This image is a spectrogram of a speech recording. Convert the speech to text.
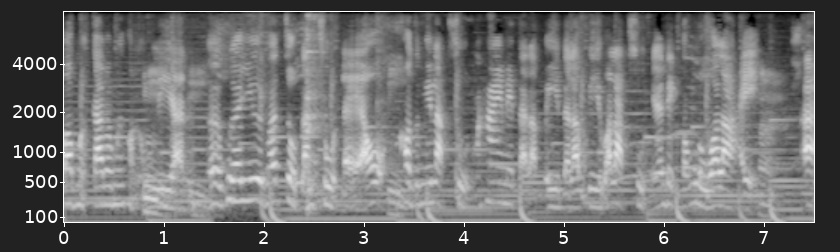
ประเมินการประเมินของโรงเรียนอืมเออเพื่อยื่นว่าจบหลักสูตรแล้วอืมเขาจะมีหลักสูตรมาให้ในแต่ละปี แต่ละปีว่าหลักสูตรเนี้ยเด็กต้องรู้อะไรอ่าอะ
